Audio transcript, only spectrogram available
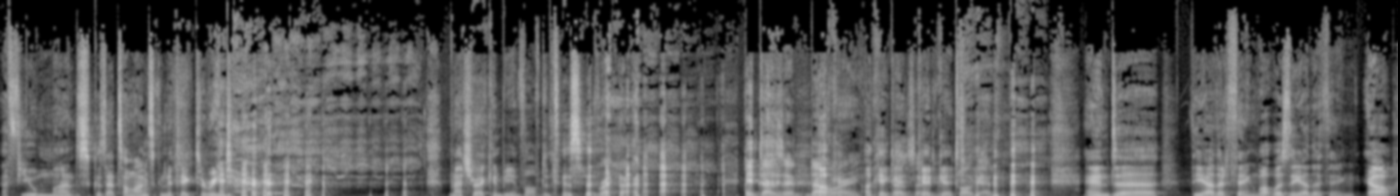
a few months because that's how long it's going to take to read her. I'm not sure I can be involved in this. Right. It doesn't. Don't Okay. worry. Okay, It good, doesn't. good, good. It's all good. and uh, the other thing, what was the other thing? Oh,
